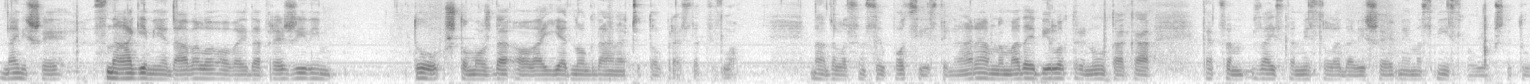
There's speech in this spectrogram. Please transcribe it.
Najviše snage mi je davalo ovaj, da preživim to što možda ovaj, jednog dana će to prestati zlo. Nadala sam se u podsvijesti naravno, mada je bilo trenutaka kad sam zaista mislila da više nema smisla uopšte tu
